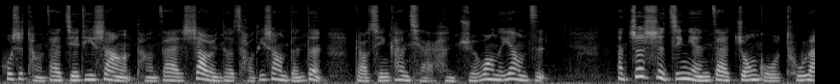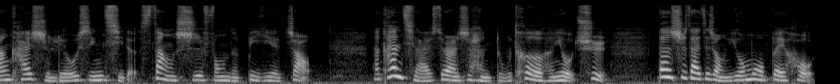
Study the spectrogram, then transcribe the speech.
或是躺在阶梯上、躺在校园的草地上等等，表情看起来很绝望的样子。那这是今年在中国突然开始流行起的丧尸风的毕业照。那看起来虽然是很独特、很有趣，但是在这种幽默背后，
